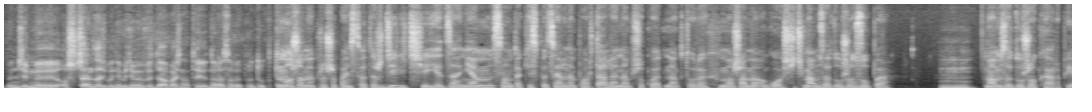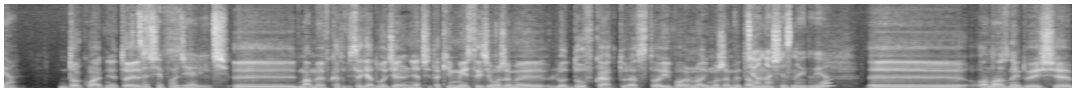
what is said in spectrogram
będziemy oszczędzać, bo nie będziemy wydawać na te jednorazowe produkty. Możemy, proszę Państwa, też dzielić się jedzeniem. Są takie specjalne portale, na przykład, na których możemy ogłosić, mam za dużo zupy, Mhm. mam za dużo karpia, Dokładnie, to chcę jest... się podzielić. y, mamy w Katowicach jadłodzielnie, czyli takie miejsce, gdzie możemy lodówka, która stoi wolno i możemy tam... Gdzie ona się znajduje? Y, ono znajduje się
